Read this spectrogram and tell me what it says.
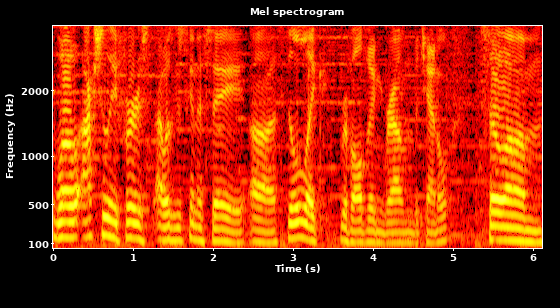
Well, actually, first I was just gonna say, uh, still like revolving around the channel. So, um,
